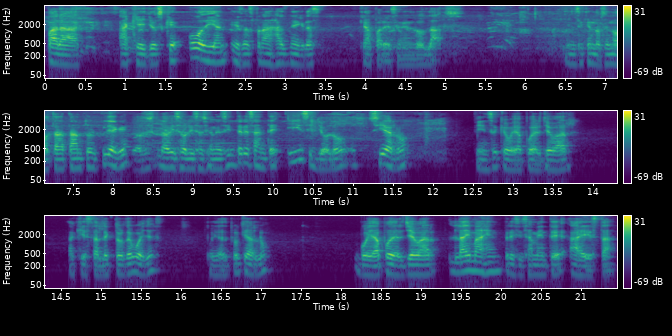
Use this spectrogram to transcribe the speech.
para aquellos que odian esas franjas negras que aparecen en los lados. Fíjense que no se nota tanto el pliegue. la visualización es interesante y si yo lo cierro, fíjense que voy a poder llevar, aquí está el lector de huellas, voy a desbloquearlo, voy a poder llevar la imagen precisamente a esta,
